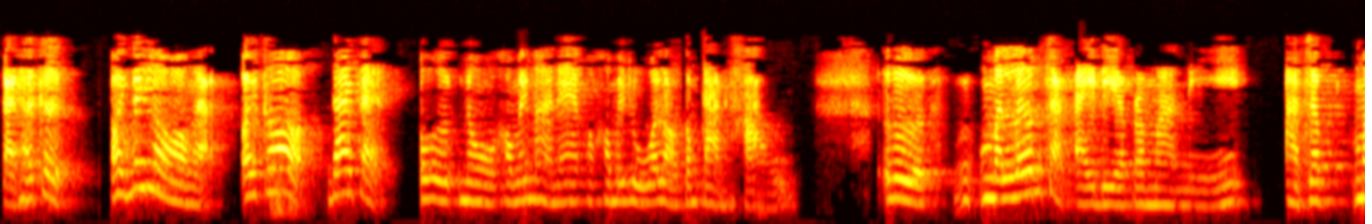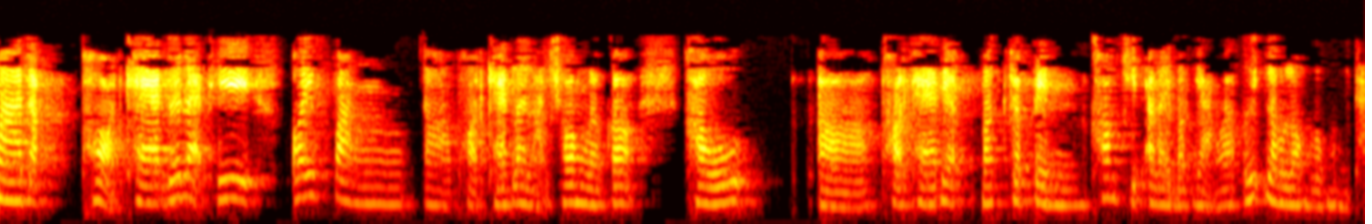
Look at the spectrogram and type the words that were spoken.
แต่ถ้าเกิด อ้อยไม่ลองอะ อ้อยก็ได้แต่โอ้โนเขาไม่มาแน่เพราะเขาไม่รู้ว่าเราต้องการเขาเออ มันเริ่มจากไอเดียประมาณนี้ อาจจะมาจากพอดแคสต์ด้วยแหละที่ อ้อยฟังอพอดแคสต์หลาย ๆ ช่องแล้วก็เขา พอดแคสต์เนี่ยมักจะเป็นข้อคิดอะไรบางอย่างว่า เอ้ยเราลองลงมือท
